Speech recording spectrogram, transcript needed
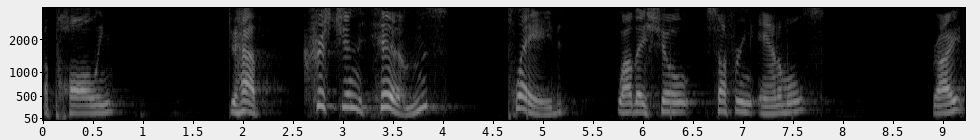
appalling to have Christian hymns played while they show suffering animals? Right?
